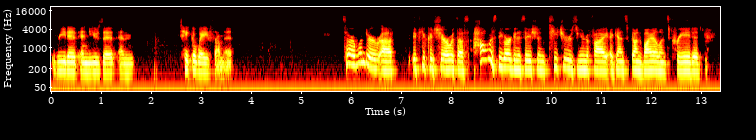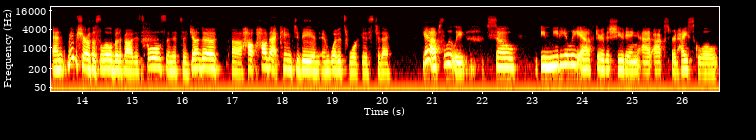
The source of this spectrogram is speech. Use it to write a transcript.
read it and use it and take away from it so i wonder uh, if you could share with us how was the organization Teachers Unify Against Gun Violence created, and maybe share with us a little bit about its goals and its agenda, uh, how how that came to be, and, and what its work is today. Yeah, absolutely. So immediately after the shooting at Oxford High School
